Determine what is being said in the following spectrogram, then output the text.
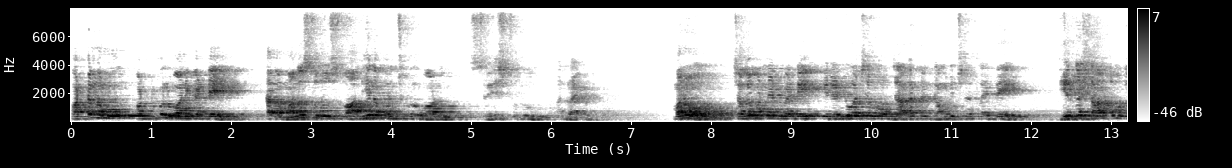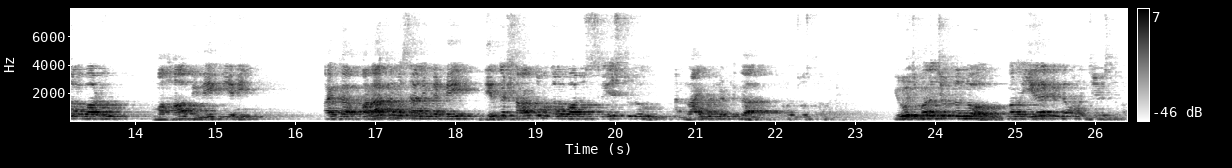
పట్టణము పట్టుకుని వాని కంటే తన మనస్సును స్వాధీనపరుచుకున్నవాడు శ్రేష్ఠుడు అని రాయబడింది. మనం చదవబడినటువంటి ఈ రెండు వచనంలో మనం జాగ్రత్తగా గమనించినట్లయితే దీర్ఘశాంతము గలవాడు మహావివేకి అని ఆ యొక్క పరాక్రమశాలి కంటే దీర్ఘశాంతము గలవాడు శ్రేష్ఠుడు అని రాయబడినట్లుగా మనం చూస్తున్నామండి. ఈరోజు మన జీవితంలో మనం ఏ రకంగా మనం జీవిస్తున్నాం?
